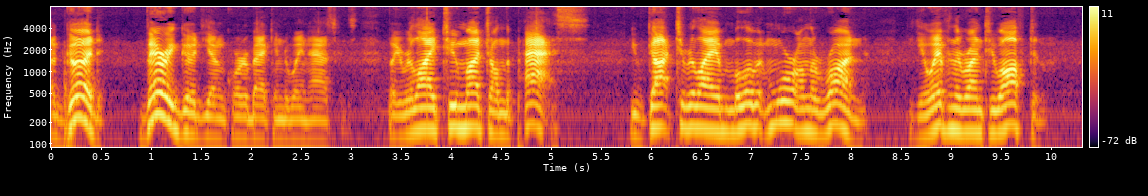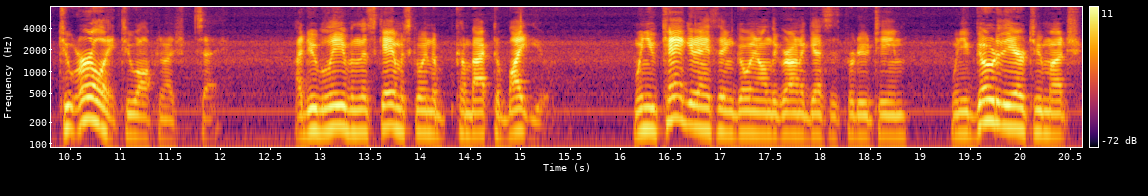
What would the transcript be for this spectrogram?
A good, very good young quarterback in Dwayne Haskins. But you rely too much on the pass. You've got to rely a little bit more on the run. You get away from the run too often. Too early, too often, I should say. I do believe in this game it's going to come back to bite you. When you can't get anything going on the ground against this Purdue team, when you go to the air too much,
